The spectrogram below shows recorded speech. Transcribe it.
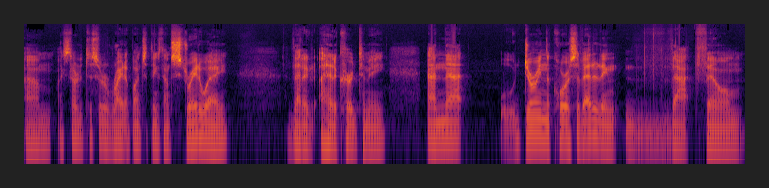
Um, i started to sort of write a bunch of things down straight away that had, had occurred to me. And that during the course of editing that film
